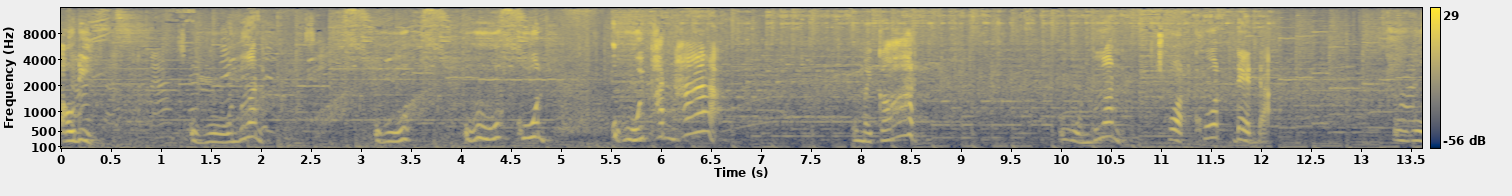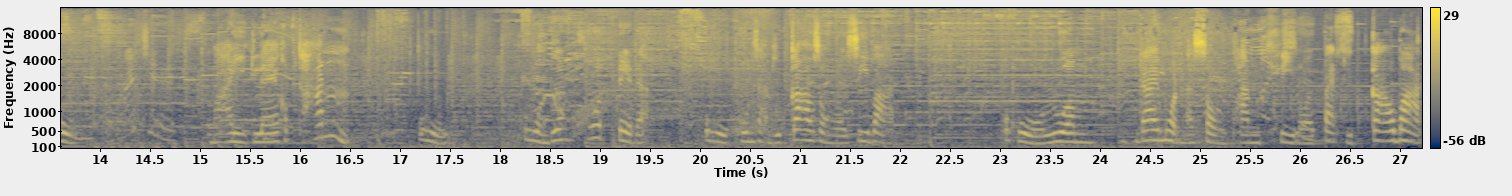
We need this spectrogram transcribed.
เอาดิ โอ้โหเพื่อน โอ้โห โอ้โห คูณ โอ้โหพันห้าโอ้ my god โอ้โหเพื่อนช็อตโคตรเด็ดอะโอ้โห มาอีกแล้วครับท่าน โอ้โหโอ้โหเพื่อนโคตรเด็ดอะโอ้โห คูณ 39 204 บาท โอ้โห รวมได้หมดนะ 2,489 บาท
